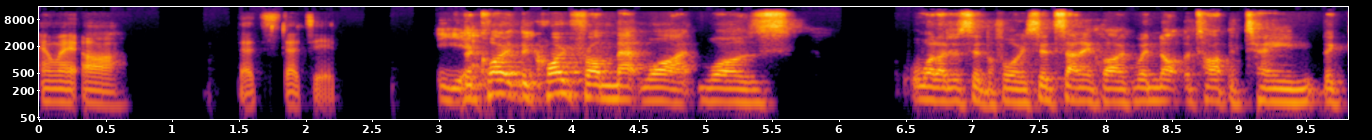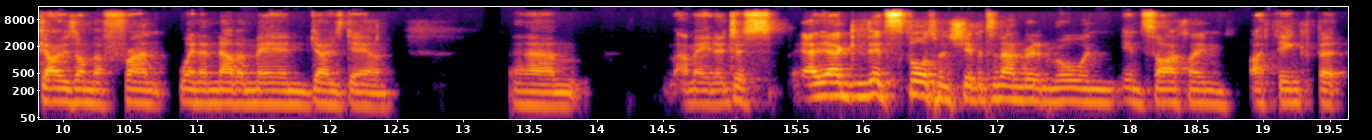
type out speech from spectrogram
and went, "Oh, that's that's it." Yeah. The quote the quote from Matt White was what I just said before. He said something like, "We're not the type of team that goes on the front when another man goes down." Um, I mean, it just it's sportsmanship. It's an unwritten rule in, in cycling, I think. But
